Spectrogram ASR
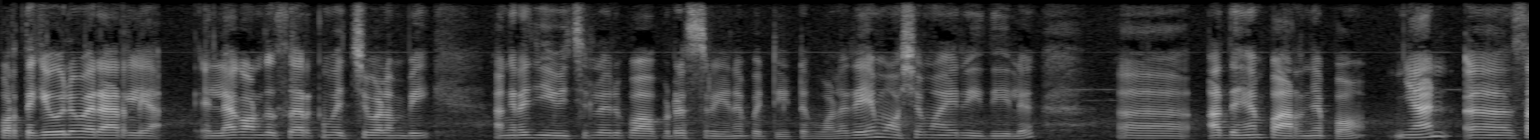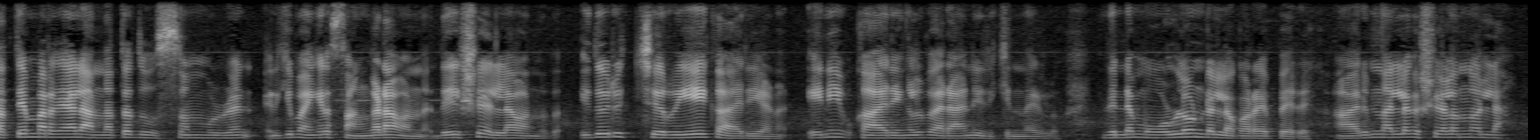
പുറത്തേക്ക് പോലും വരാറില്ല. എല്ലാ കോൺഗ്രസ്സുകാർക്കും വെച്ച് വിളമ്പി അങ്ങനെ ജീവിച്ചിട്ടുള്ള ഒരു പാവപ്പെട്ട സ്ത്രീനെ പറ്റിയിട്ട് വളരെ മോശമായ രീതിയിൽ അദ്ദേഹം പറഞ്ഞപ്പോൾ ഞാൻ സത്യം പറഞ്ഞാൽ അന്നത്തെ ദിവസം മുഴുവൻ എനിക്ക് ഭയങ്കര സങ്കടം വന്നത് ദേഷ്യമല്ല വന്നത്. ഇതൊരു ചെറിയ കാര്യമാണ്. ഇനി കാര്യങ്ങൾ വരാനിരിക്കുന്നേ ഉള്ളൂ. ഇതിന്റെ മുകളിലുണ്ടല്ലോ കുറേ പേര്. ആരും നല്ല കക്ഷികളൊന്നുമല്ല.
